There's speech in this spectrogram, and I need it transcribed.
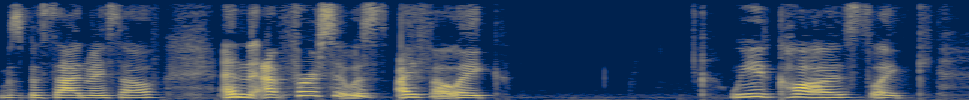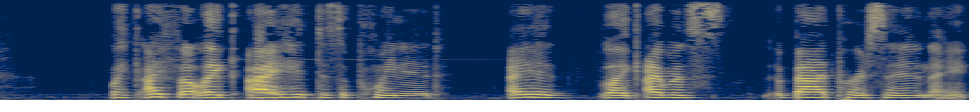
was beside myself. And at first it was I felt like we had caused like like I felt like I had disappointed. I had like I was a bad person. I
